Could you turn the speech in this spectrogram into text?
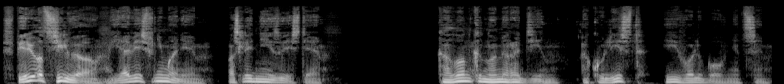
«Вперед, Сильвио! Я весь внимание. Последнее известие». Колонка номер один. Окулист и его любовницы.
